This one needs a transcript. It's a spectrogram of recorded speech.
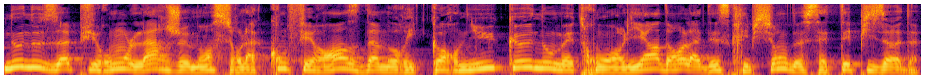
nous nous appuierons largement sur la conférence d'Amaury Cornu que nous mettrons en lien dans la description de cet épisode.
